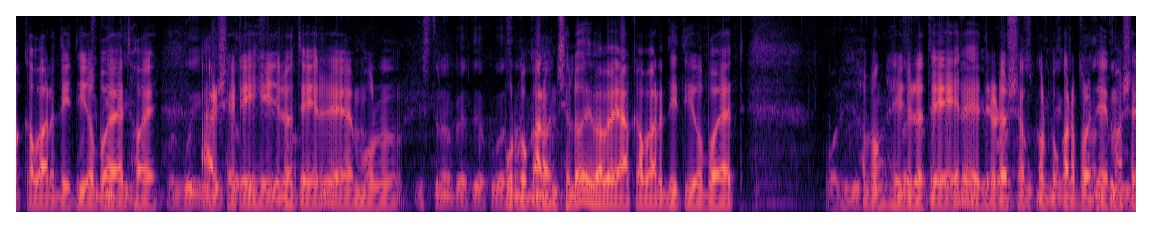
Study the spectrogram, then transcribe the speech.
আকাবার দ্বিতীয় বয়াত হয়। আর সেটাই হিজরতের মূল পূর্ব কারণ ছিল। এভাবে আকাবার দ্বিতীয় বয়াত এবং হিজরতের দৃঢ় সংকল্প করার পর যে মাসে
